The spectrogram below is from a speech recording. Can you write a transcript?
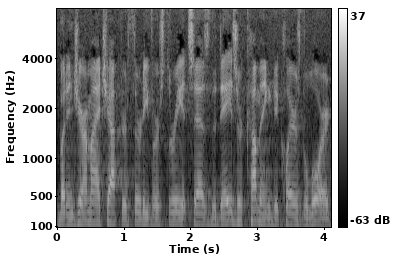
But in Jeremiah chapter 30, verse 3, it says, The days are coming, declares the Lord.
